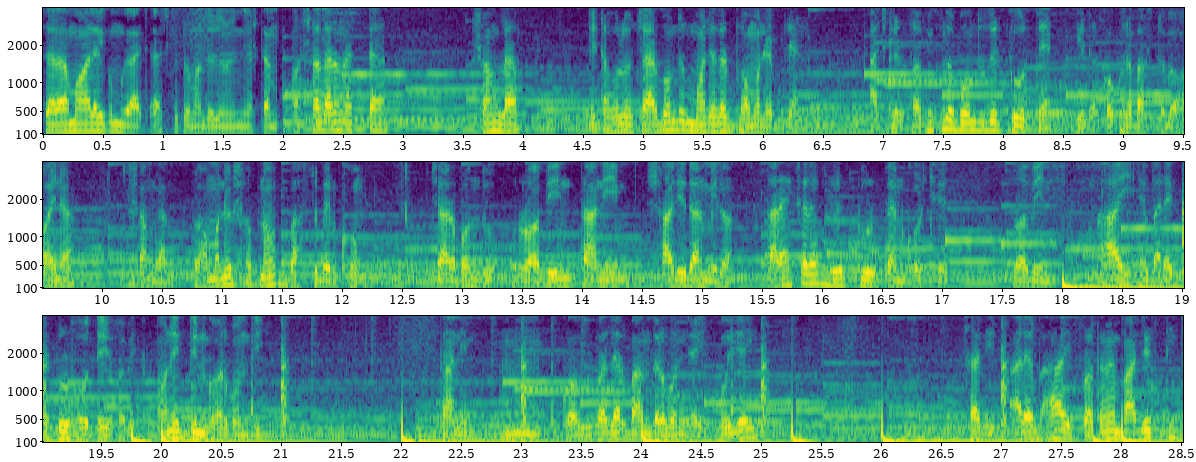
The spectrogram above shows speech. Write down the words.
সালামু আলাইকুম গাছ আজকে তোমাদের জন্য নিয়ে আসলাম অসাধারণ একটা সংলাপ। এটা হলো চার বন্ধুর মজাদার ভ্রমণের প্ল্যান আজকের টপিক হলো বন্ধুদের ট্যুর প্ল্যান যেটা কখনো বাস্তবে হয় না। সংলাপ, ভ্রমণের স্বপ্ন, বাস্তবের ঘুম। চার বন্ধু, রবিন, তানিম, সাজিদ আর মিলন, তারা একসাথে বসে ট্যুর প্ল্যান করছে। রবিন, ভাই, এবার একটা ট্যুর হতেই হবে, অনেক দিন ঘরবন্দি। তানিম, হুম, কক্সবাজার, বান্দরবন যাই। কই যাই? সাজিদ, আরে ভাই, প্রথমে বাজেট ঠিক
